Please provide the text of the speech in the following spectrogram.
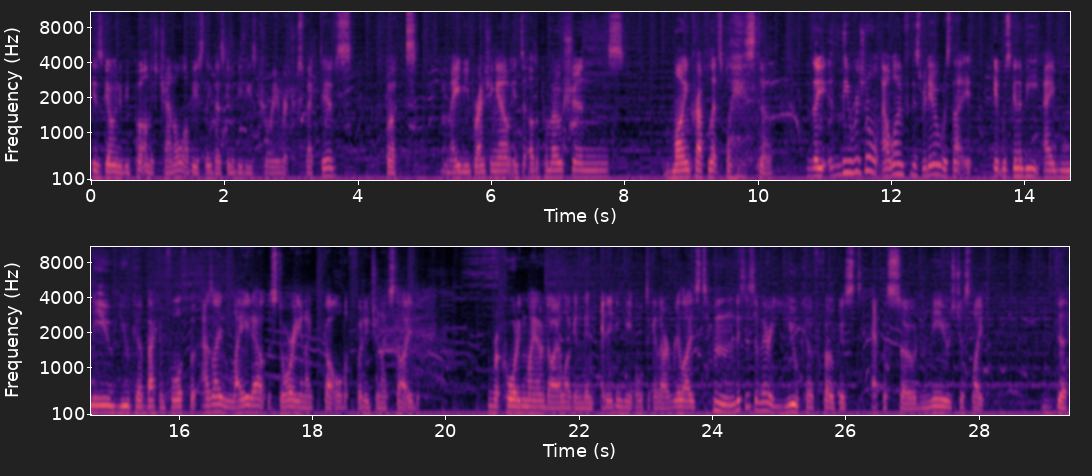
is going to be put on this channel. Obviously there's going to be these career retrospectives, but maybe branching out into other promotions, Minecraft Let's Plays. No. The, the original outline for this video was that it, it was going to be a Miyu Yuka back and forth, but as I laid out the story and I got all the footage and I started recording my own dialogue and then editing it all together, I realized, hmm, this is a very Yuka focused episode. Miyu's just like the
